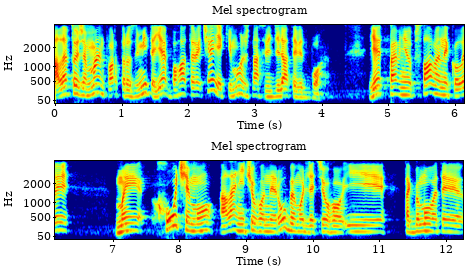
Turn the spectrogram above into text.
Але в той же момент варто розуміти, є багато речей, які можуть нас відділяти від Бога. Є певні обставини, коли ми хочемо, але нічого не робимо для цього, і, так би мовити,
